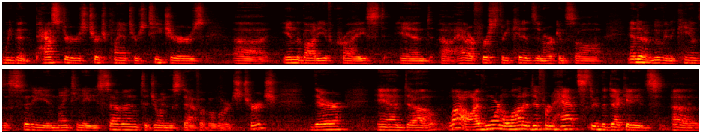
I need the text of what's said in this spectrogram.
we've been pastors, church planters, teachers uh, in the body of Christ, and uh, had our first three kids in Arkansas. Ended up moving to Kansas City in 1987 to join the staff of a large church there. And uh, wow, I've worn a lot of different hats through the decades, uh,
